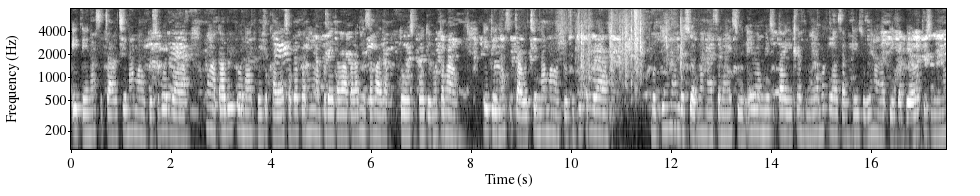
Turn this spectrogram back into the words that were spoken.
เอเตนะสัจจวัชนะมาหุตุสุภวะวามหาการุณโกนาถสุขายะสัพปนิหังปุเรตวาปรามิสภาสัพโตสุโพติมุตตมังเอเตนะสัจจวัชนะมาหันตุสุภุปรา บทที่ห้าบทสวดมหาสมัยศูนย์เอวามิสุตายกันสมัยมัควาสังเกสุวิหังติกะเปรติสุนิมา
